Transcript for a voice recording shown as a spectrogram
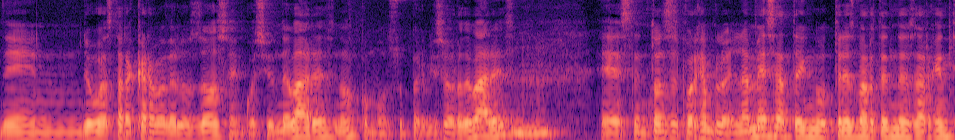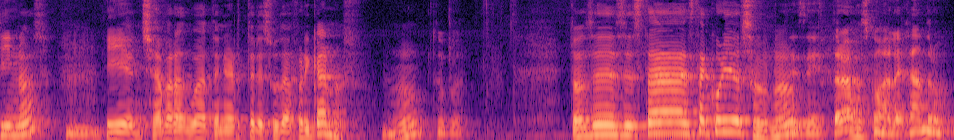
En- yo voy a estar a cargo de los dos en cuestión de bares, ¿no? Como supervisor de bares. Ujú. Este, entonces, por ejemplo, en la mesa tengo tres bartenders argentinos y en Shabrad voy a tener tres sudafricanos, ¿no? Súper. Entonces está, está curioso, ¿no? Sí, sí. Trabajas con Alejandro.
